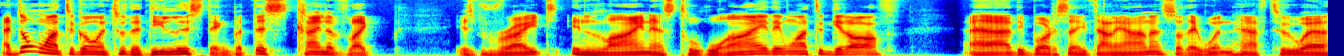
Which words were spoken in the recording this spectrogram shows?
I don't want to go into the delisting, but this kind of like is right in line as to why they want to get off uh, the Borsa Italiana, so they wouldn't have to uh,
